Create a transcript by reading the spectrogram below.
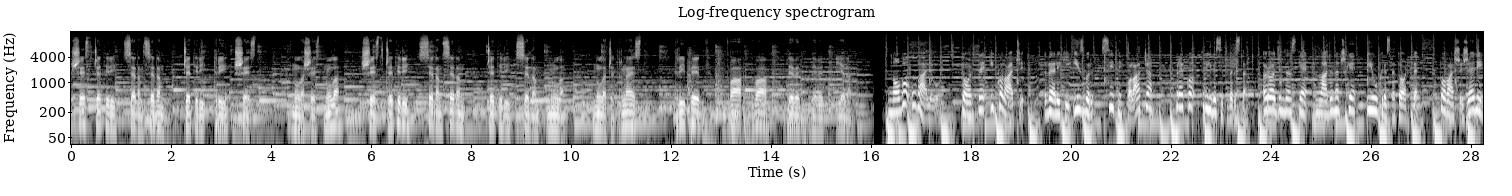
6477 436 060 64 77 470 014 35 22 991 Novo u Valjevu. Torte i kolači. Veliki izbor sitnih kolača preko 30 vrsta. Rođendanske, mladenačke i ukresne torte. Po vašoj želji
